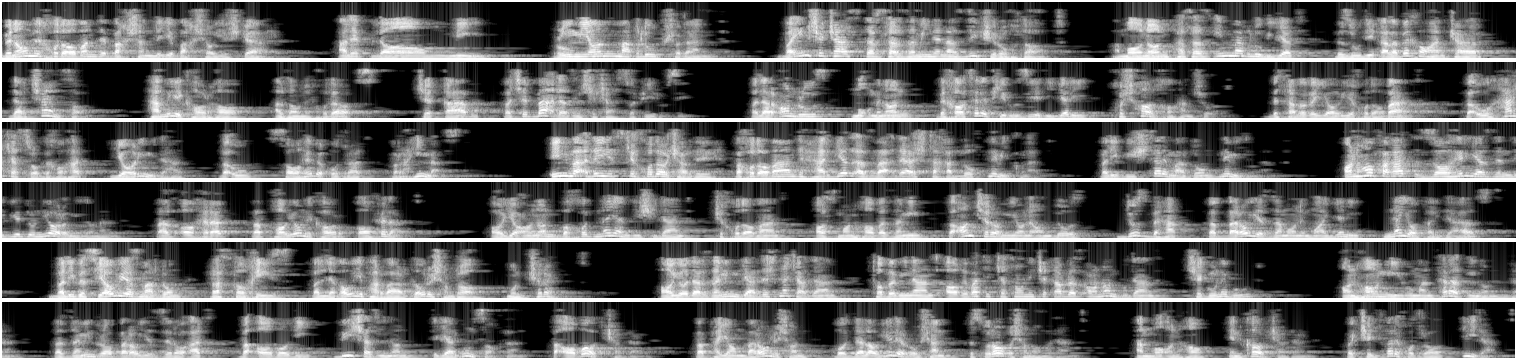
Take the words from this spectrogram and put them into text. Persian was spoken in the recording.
به نام خداوند بخشنده بخشایشگر. الف لام میم. رومیان مغلوب شدند و این شکست در سرزمین نزدیکی رخ داد. اما آنان پس از این مغلوبیت به زودی غلبه خواهند کرد در چند سال. همه کارها از آن خداست چه قبل و چه بعد از این شکست و پیروزی. و در آن روز مؤمنان به خاطر پیروزی دیگری خوشحال خواهند شد. به سبب یاری خداوند و او هر کس را بخواهد یاری می‌دهد و او صاحب قدرت و رحیم است. این وعده است که خدا کرده و خداوند هرگز از وعدهش تخلف نمی کند ولی بیشتر مردم نمی‌دونند. آنها فقط ظاهری از زندگی دنیا را می‌دانند و از آخرت و پایان کار غافلند. آیا آنان با خود نیندیشیدند که خداوند آسمانها و زمین و آنچه را میان آن دوست جز به حق و برای زمان معینی نیافریده است. ولی بسیاری از مردم رستاخیز و لقای پروردگارشان را منکرند. آیا در زمین گردش نکردند تا ببینند عاقبت کسانی که قبل از آنان بودند چگونه بود؟ آنها نیرومندتر از اینان بودند و زمین را برای زراعت و آبادی بیش از اینان دگرگون ساختند و آباد کردند و پیامبرانشان با دلایل روشن به سراغشان آمدند. اما آنها انکار کردند و کیفر خود را دیدند.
